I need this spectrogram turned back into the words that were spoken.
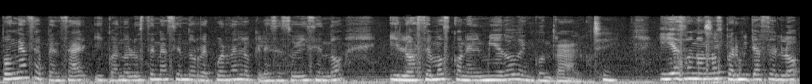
pónganse a pensar y cuando lo estén haciendo, recuerden lo que les estoy diciendo y lo hacemos con el miedo de encontrar algo. Sí. Y eso no sí. nos permite hacerlo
